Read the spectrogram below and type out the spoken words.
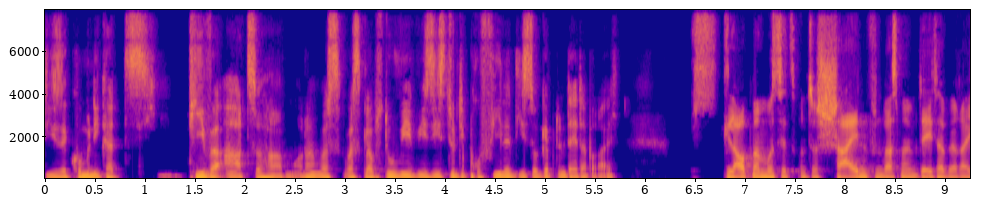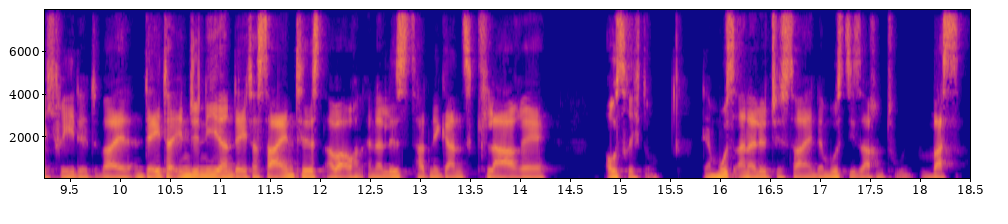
diese kommunikative Art zu haben, oder? Was, was glaubst du? Wie, wie siehst du die Profile, die es so gibt im Data-Bereich? Ich glaube, man muss jetzt unterscheiden, von was man im Data-Bereich redet, weil ein Data Engineer, ein Data Scientist, aber auch ein Analyst hat eine ganz klare Ausrichtung. Der muss analytisch sein, der muss die Sachen tun. Was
